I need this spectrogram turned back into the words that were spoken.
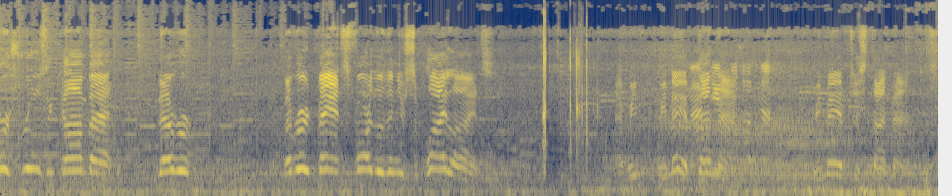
First rules in combat: never, never advance farther than your supply lines. And we, we may have done that. We may have just done that.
